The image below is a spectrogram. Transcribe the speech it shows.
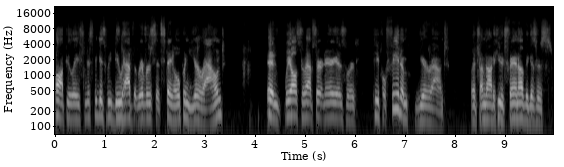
population just because we do have the rivers that stay open year round. And we also have certain areas where people feed them year round, which I'm not a huge fan of because there's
